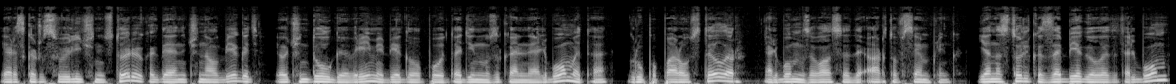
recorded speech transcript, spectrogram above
Я расскажу свою личную историю. Когда я начинал бегать, я очень долгое время бегал под один музыкальный альбом. Это группа Paro Stellar. Альбом назывался The Art of Sampling. Я настолько забегал этот альбом,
